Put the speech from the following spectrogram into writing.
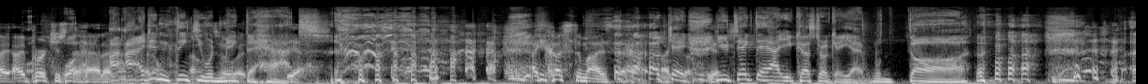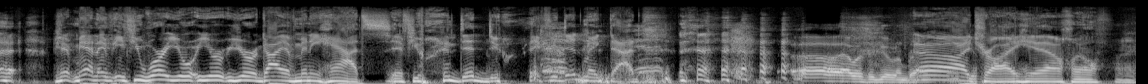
I, I purchased Well, the hat. don't- I, I, didn't think I you would make it. the hat. Yeah. I customized the hat. okay, you take the hat, you custom. Okay, yeah, well, duh. Uh, man, if, if you were you're you're you're a guy of many hats. If you did do, if you did make that, Oh, that was a good one, bro. Oh, I try. Yeah. Well, uh,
